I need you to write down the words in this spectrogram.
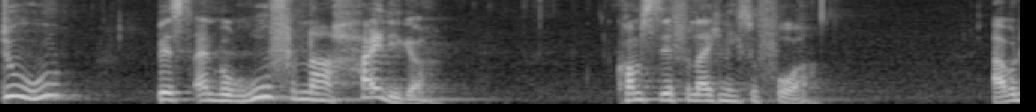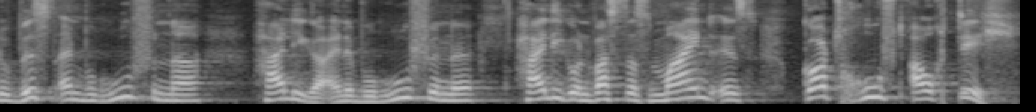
Du bist ein berufener Heiliger. Kommst dir vielleicht nicht so vor. Aber du bist ein berufener Heiliger, eine berufene Heilige. Und was das meint ist, Gott ruft auch dich.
